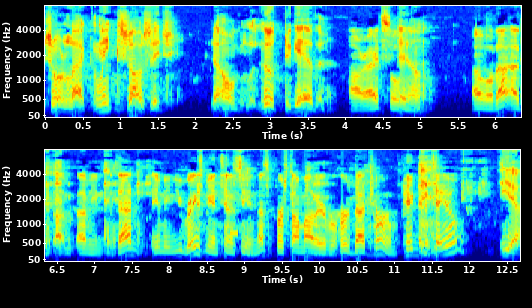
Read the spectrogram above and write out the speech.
sort of like link sausage, all hooked together. All right. So. yeah. Oh well, that I, I, I mean that I mean you raised me in Tennessee, and that's the first time I've ever heard that term, pig potato. Yeah,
